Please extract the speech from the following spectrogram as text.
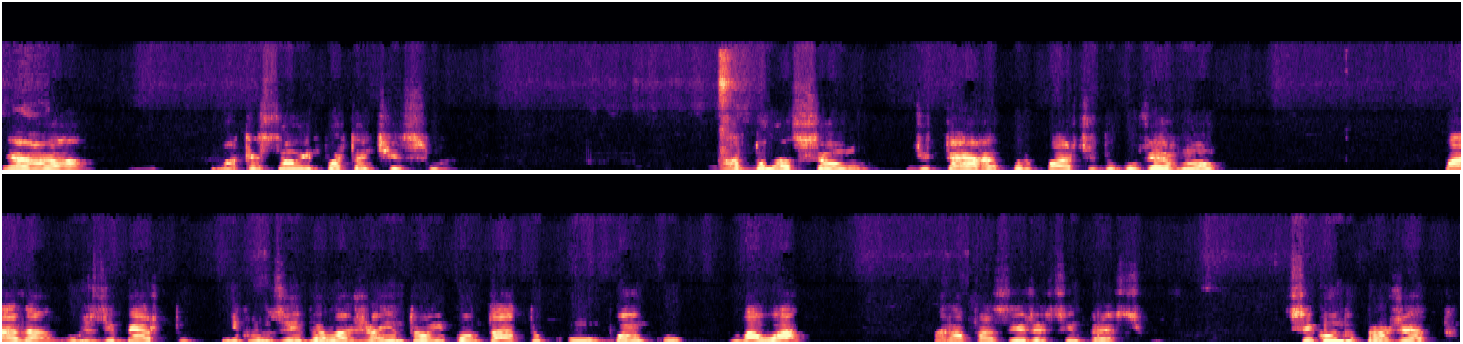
era uma questão importantíssima. A doação de terra por parte do governo para o Gilberto. Inclusive, ela já entrou em contato com o Banco Mauá para fazer esse empréstimo. Segundo projeto,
